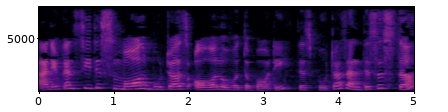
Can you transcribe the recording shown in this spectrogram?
And you can see the small buttas all over the body. This buttas and this is the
